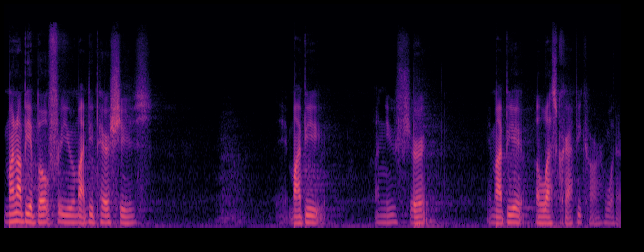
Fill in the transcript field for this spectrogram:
It might not be a boat for you, it might be a pair of shoes. It might be a new shirt. It might be a, less crappy car, whatever.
